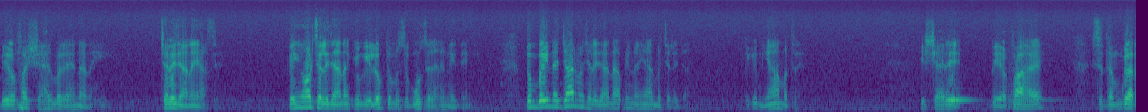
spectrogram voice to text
بے وفا شہر میں رہنا نہیں۔ چلے جانا یہاں سے۔ کہیں اور چلے جانا، کیونکہ یہ لوگ تمہیں سکون سے رہنے نہیں دیں گے۔ تم بئی نجار میں چلے جانا، اپنی ننیال میں چلے جانا۔ لیکن یہاں مت رہے۔ یہ شہر بے وفا ہے، ستمگر۔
